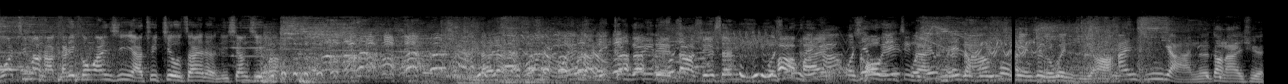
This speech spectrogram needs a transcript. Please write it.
我今晚哪跟你讲安心呀去救灾了，你相信吗？来来，王院长，你刚刚一点大学生我先回答，我先回我，先回答后面这个问题啊。安心雅呢到哪里去？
